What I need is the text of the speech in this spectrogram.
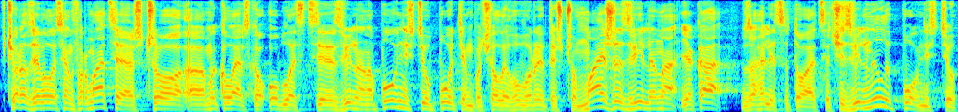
Вчора з'явилася інформація, що е, Миколаївська область звільнена повністю. Потім почали говорити, що майже звільнена. Яка взагалі ситуація? Чи звільнили повністю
